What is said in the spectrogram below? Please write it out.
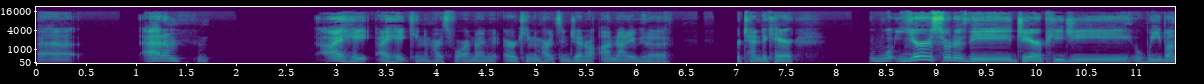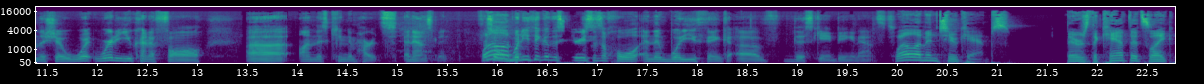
Uh, Adam, I hate I hate Kingdom Hearts 4. I'm not even or Kingdom Hearts in general. I'm not even gonna pretend to care. You're sort of the JRPG weeb on the show. What where do you kind of fall uh, on this Kingdom Hearts announcement? First Well, all, what do you think of the series as a whole, and then what do you think of this game being announced? Well, I'm in two camps. There's the camp that's like,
